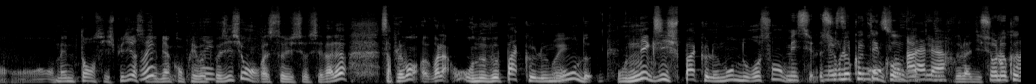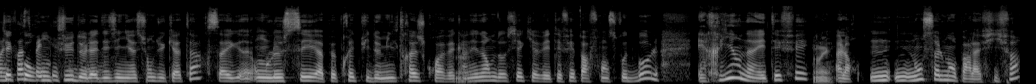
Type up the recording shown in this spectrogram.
en, en même temps, si je puis dire, si Oui. j'ai bien compris votre Oui. position, on reste solide sur ces valeurs. Simplement, euh, voilà, on ne veut pas que le monde, on n'exige pas que le monde nous ressemble. Mais sur, Mais sur c'est le côté corrompu, de la sur le côté fois, corrompu de désignation du Qatar, ça, on le sait à peu près depuis 2013, je crois, avec un énorme dossier qui avait été fait par France Football, et rien n'a été fait. Oui. Alors, non seulement par la FIFA,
